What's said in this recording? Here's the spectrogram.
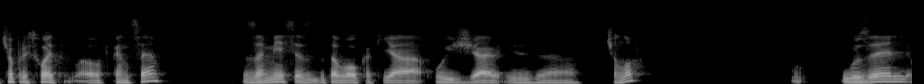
что происходит э, в конце? за месяц до того, как я уезжаю из э, Челнов, Гузель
